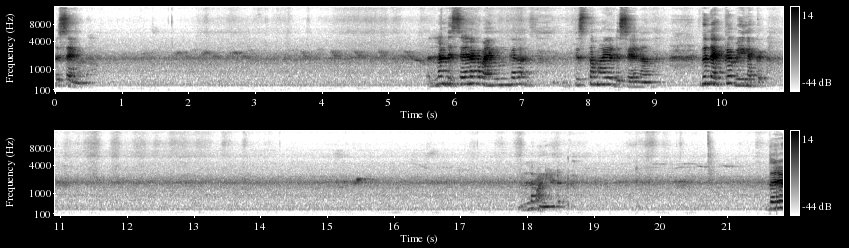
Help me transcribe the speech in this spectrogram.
ഡിസൈൻ ഉണ്ട് എല്ലാം ഡിസൈനൊക്കെ ഭയങ്കര വ്യത്യസ്തമായ ഡിസൈനാണ് ഇത് നെക്ക് വി നെക്ക് നല്ല ഭംഗിയുണ്ട്. ഇതൊരു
